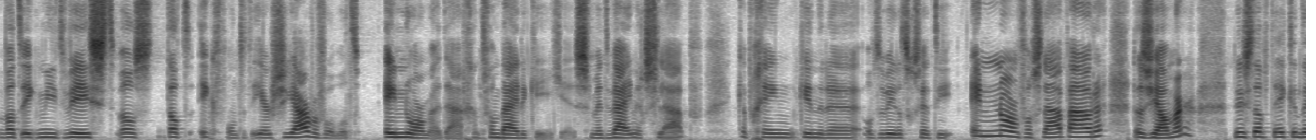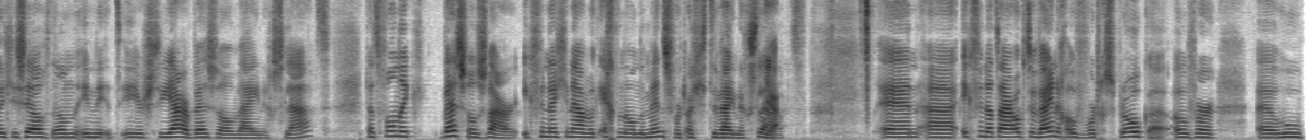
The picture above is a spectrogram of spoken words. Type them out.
wat ik niet wist, was dat ik vond het eerste jaar bijvoorbeeld enorm uitdagend van beide kindjes. Met weinig slaap. Ik heb geen kinderen op de wereld gezet die enorm van slaap houden. Dat is jammer. Dus dat betekent dat je zelf dan in het eerste jaar best wel weinig slaapt. Dat vond ik best wel zwaar. Ik vind dat je namelijk echt een ander mens wordt als je te weinig slaapt. En eh, ik vind dat daar ook te weinig over wordt gesproken. Over eh, hoe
